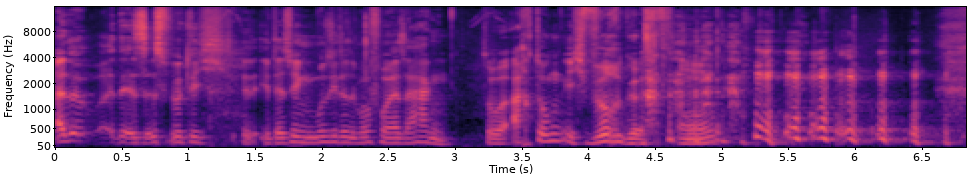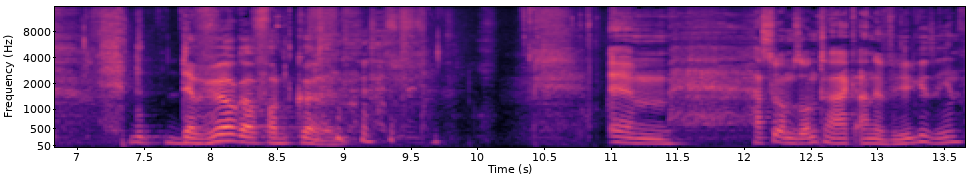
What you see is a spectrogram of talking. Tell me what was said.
Also es ist wirklich, deswegen muss ich das immer vorher sagen. So, Achtung, ich würge. Der Bürger von Köln. Ähm, hast du am Sonntag Anne Will gesehen?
